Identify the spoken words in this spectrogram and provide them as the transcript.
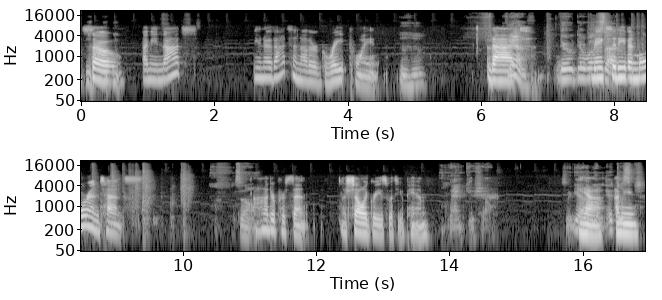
So, I mean that's you know, that's another great point Mhm. That yeah, there, there was makes that. it even more intense. So 100%. Michelle agrees with you, Pam. thank you, Shell. So yeah, Yeah, I mean- just-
